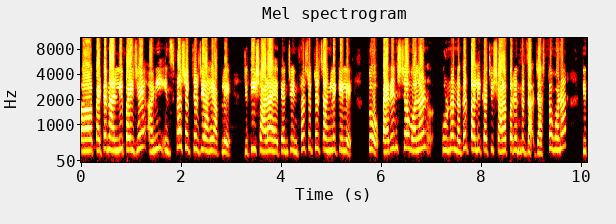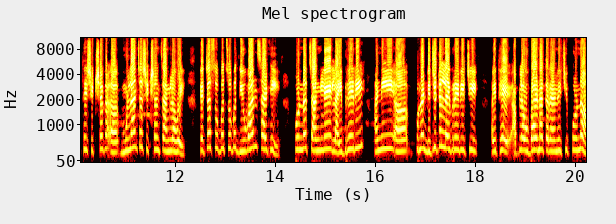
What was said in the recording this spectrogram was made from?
पॅटर्न आणली पाहिजे आणि इन्फ्रास्ट्रक्चर जे आहे आपले जी ती शाळा आहे त्यांचे इन्फ्रास्ट्रक्चर चांगले केले तो पॅरेंट्सच्या वलण पूर्ण नगरपालिकाची शाळापर्यंत जा, जास्त होणार. तिथे शिक्षक मुलांचं शिक्षण चांगलं होईल. त्याच्यासोबत सोबत युवांसाठी पूर्ण चांगले लायब्ररी आणि पूर्ण डिजिटल लायब्ररीची इथे आपल्या उभारणा करण्याची पूर्ण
